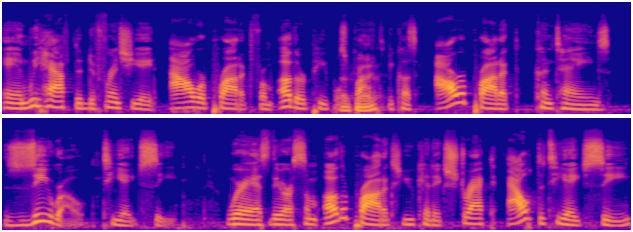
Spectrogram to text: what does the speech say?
and we have to differentiate our product from other people's Okay. products because our product contains zero THC, whereas there are some other products you can extract out the THC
